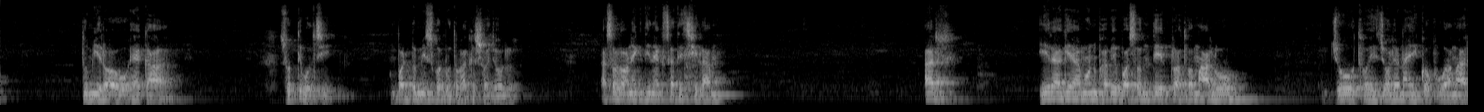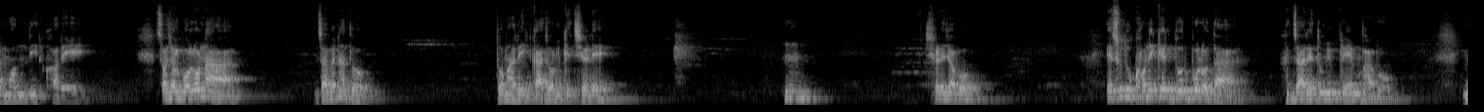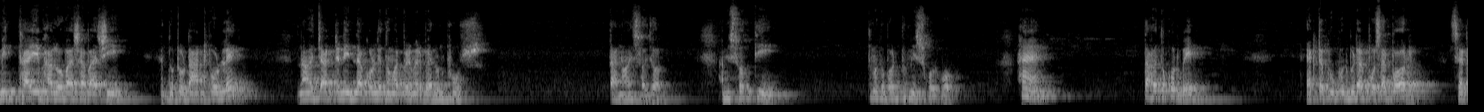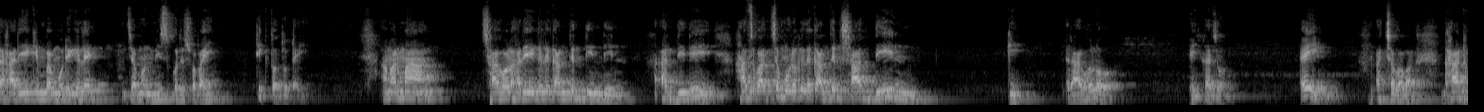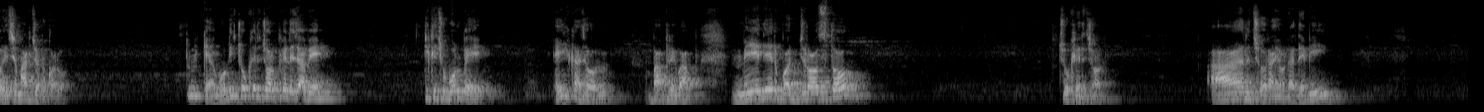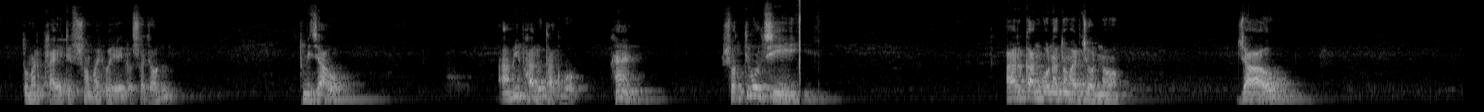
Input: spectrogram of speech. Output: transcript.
তুমি রও একা। সত্যি বলছি, বড্ড মিস করব তোমাকে সজল। আসলে অনেক দিন একসাথে ছিলাম। আর এর আগে এমনভাবে বসন্তের প্রথম আলো, জোত হয়ে জ্বলে নাই কভু আমার মন্দির ঘরে। সজল, বলো না, যাবে না তো? তোমার এই কাজলকে ছেড়ে হুম, ছেড়ে যাব। এ শুধু ক্ষণিকের দুর্বলতা যারে তুমি প্রেম ভাবো। মিথ্যাই ভালোবাসাবাসি দুটো ডাঁট পড়লে, না হয় চারটে নিন্দা করলে তোমার প্রেমের বেলুন ফুস। তা নয় সজল, আমি সত্যি তোমাকে বড্ড মিস করব। হ্যাঁ তা হয়তো করবে। একটা কুকুর বিড়াল পোষার পর সেটা হারিয়ে কিংবা মরে গেলে যেমন মিস করে সবাই, ঠিক ততটাই। আমার মা ছাগল হারিয়ে গেলে কাঁদতেন তিন দিন, আর দিদি হাঁস বাচ্চা মরে গেলে কাঁদতেন সাত দিন। কি, রাগ হলো? এই কাজল, এই আচ্ছা বাবা, ঘাট হয়েছে, মার্জনা করো। তুমি কেবলই চোখের জল ফেলে যাবে, কি কিছু বলবে? এই কাজল বাপরে বাপ। মেয়েদের বজ্রস্ত চোখের জল। আর জোড়ায় না দেবী। তোমার ফ্লাইটের সময় হয়ে এলো সজল। তুমি যাও। আমি ভালো থাকব। হ্যাঁ সত্যি বলছি। আর কাঁদবো না তোমার জন্য। যাও।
